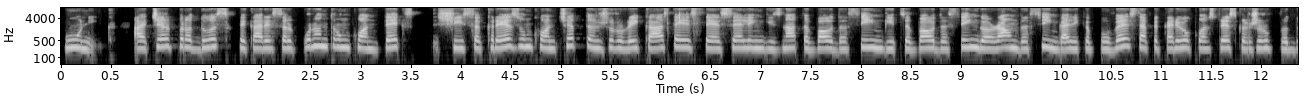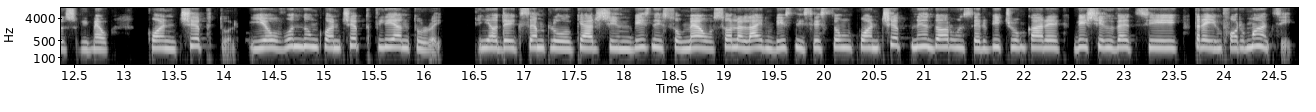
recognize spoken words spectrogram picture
unic, acel produs pe care să-l pun într-un context și să creez un concept în jurul lui, că asta este selling is not about the thing, it's about the thing around the thing, adică povestea pe care eu o construiesc în jurul produsului meu, conceptul. Eu vând un concept clientului. Eu, de exemplu, chiar și în businessul meu, Solo Line Business este un concept, nu e doar un serviciu în care vii și înveți trei informații.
